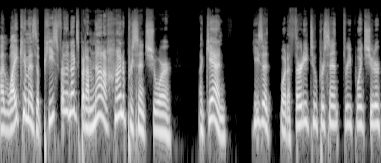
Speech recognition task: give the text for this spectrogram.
I like him as a piece for the next, but I'm not hundred percent sure. Again, he's a what a 32% three point shooter,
